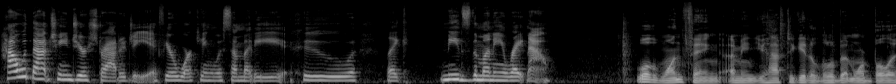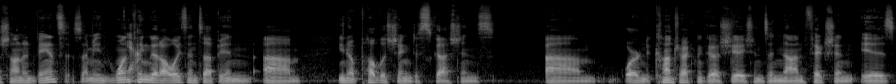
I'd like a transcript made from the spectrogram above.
How would that change your strategy if you're working with somebody who like needs the money right now? Well, one thing, I mean, you have to get a little bit more bullish on advances. I mean, one Yeah. thing that always ends up in, um, you know, publishing discussions um, or in contract negotiations in nonfiction is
